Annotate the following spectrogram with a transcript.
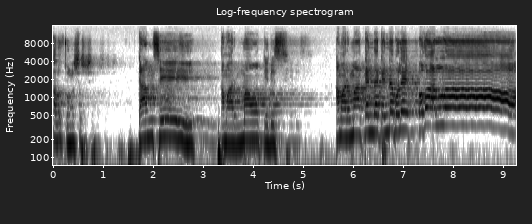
আলোচনা শেষে কানছে, আমার মাও কেঁদেছে। আমার মা কান্দা কান্দা বলে, ওগো আল্লাহ,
